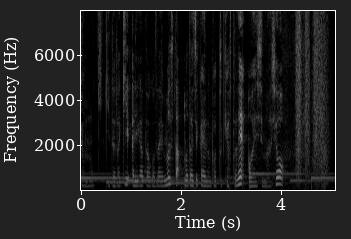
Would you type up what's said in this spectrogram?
今日もお聴きいただきありがとうございましたまた次回のポッドキャストでお会いしましょう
